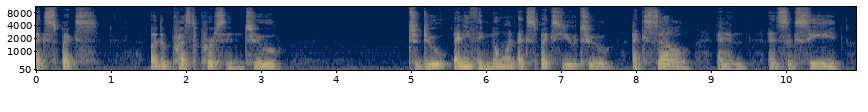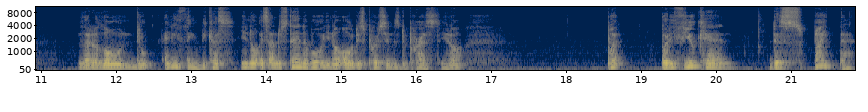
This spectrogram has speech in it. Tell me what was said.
expects a depressed person to to do anything. No one expects you to excel and and succeed, let alone do anything because you know it's understandable. You know, oh, this person is depressed, you know? But but if you can despite that,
